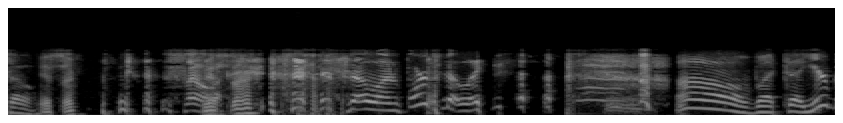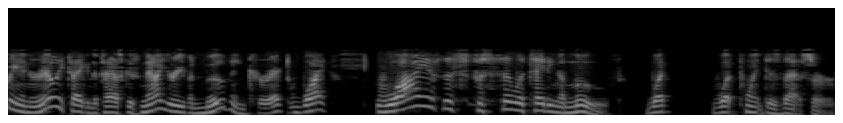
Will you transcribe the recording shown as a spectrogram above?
So, Yes, sir. so, Yes, so unfortunately, oh, but uh, you're being really taken to task because now you're even moving. Correct? Why? Why is this facilitating a move? What what point does that serve?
